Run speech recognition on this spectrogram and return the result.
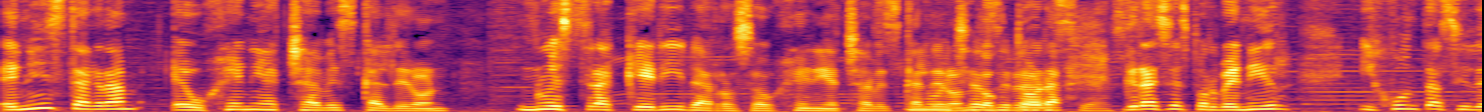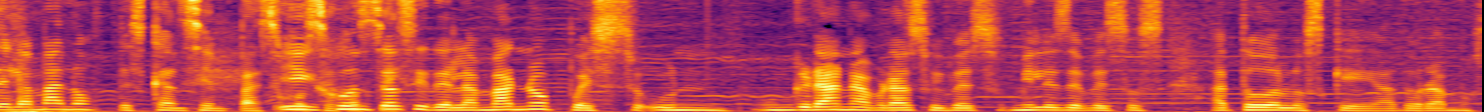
En Instagram, Eugenia Chávez Calderón. Nuestra querida Rosa Eugenia Chávez Calderón, Muchas doctora. gracias. Gracias por venir y juntas y de la mano, descanse en paz. Y juntas José. y de la mano, pues un, un gran abrazo y besos, miles de besos a todos los que adoramos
